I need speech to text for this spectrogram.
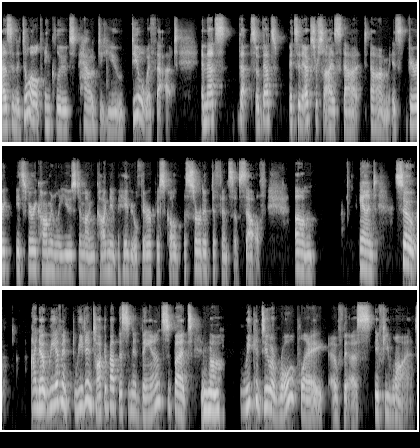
as an adult includes how do you deal with that and that's that so that's it's an exercise that um, is very it's very commonly used among cognitive behavioral therapists called assertive defense of self um, and so i know we haven't we didn't talk about this in advance but mm-hmm. um, we could do a role play of this if you want.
